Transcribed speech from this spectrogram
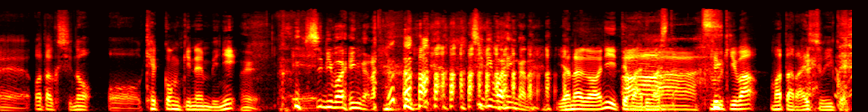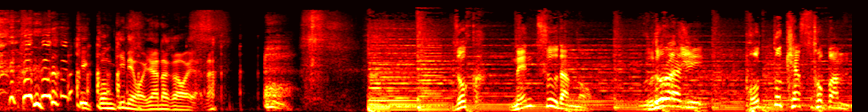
えー私のお結婚記念日にええ 知りまへんがな。知りまへんがな。柳川に行ってまいりましたあ。続きはまた来週以降。結婚記念は柳川やな。続メンツー団のウドラジポッドキャスト版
